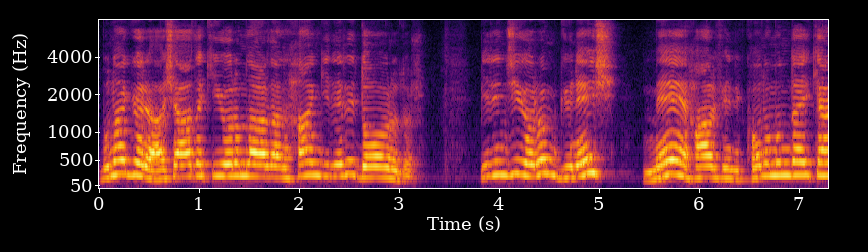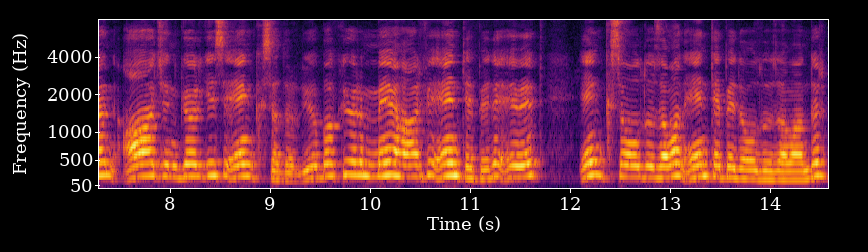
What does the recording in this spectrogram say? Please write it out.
Buna göre aşağıdaki yorumlardan hangileri doğrudur? Birinci yorum güneş M harfini konumundayken ağacın gölgesi en kısadır diyor. Bakıyorum M harfi en tepede. Evet en kısa olduğu zaman en tepede olduğu zamandır.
